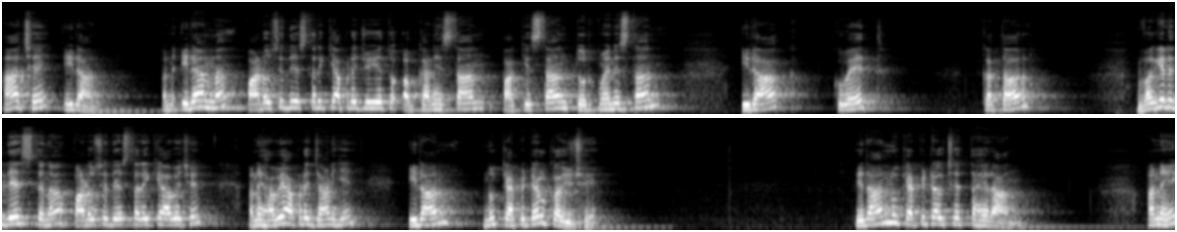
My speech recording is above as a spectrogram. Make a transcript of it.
આ છે ઈરાન. અને ઈરાનના પાડોશી દેશ તરીકે આપણે જોઈએ તો Afghanistan, Pakistan, Turkmenistan, Iraq, Kuwait, Qatar વગેરે દેશ તેના પાડોશી દેશ તરીકે આવે છે. અને હવે આપણે જાણીએ ઈરાનનું કેપિટલ કયું છે. ઈરાનનું કેપિટલ છે તહેરાન. અને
